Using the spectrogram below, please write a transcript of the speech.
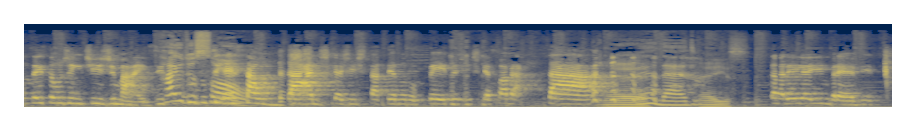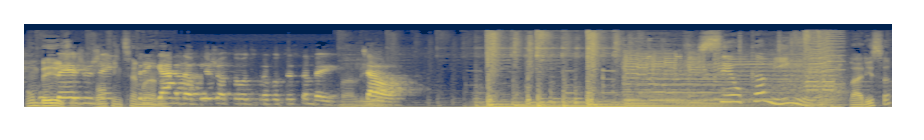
vocês são gentis demais. Isso Raio de sol. é saudade que a gente tá tendo no peito, a gente quer só abraçar. É, Verdade. É isso. Estarei aí em breve. Um beijo, um beijo gente. Obrigada, beijo a todos para vocês também. Valeu. Tchau. Seu caminho. Larissa?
